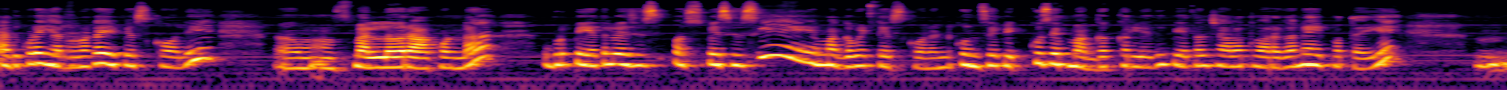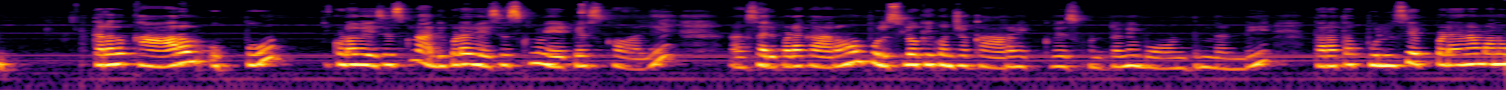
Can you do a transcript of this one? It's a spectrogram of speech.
అది కూడా ఎర్రగా వేపేసుకోవాలి. స్మెల్ రాకుండా ఇప్పుడు పీతలు వేసేసి పసుపు వేసేసి మగ్గబెట్టేసుకోవాలండి కొంతసేపు ఎక్కువసేపు మగ్గక్కర్లేదు. పీతలు చాలా త్వరగానే అయిపోతాయి. తర్వాత కారం ఉప్పు కూడా వేసేసుకుని అది కూడా వేసేసుకుని వేపేసుకోవాలి. సరిపడా కారం పులుసులోకి కొంచెం కారం ఎక్కువ వేసుకుంటేనే బాగుంటుందండి. తర్వాత పులుసు ఎప్పుడైనా మనం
